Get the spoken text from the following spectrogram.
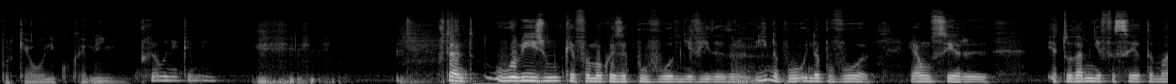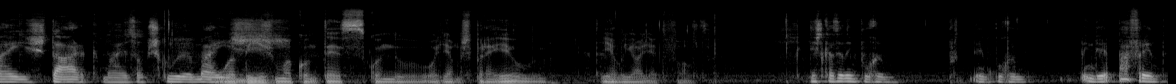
Porque é o único caminho. Porque é o único caminho. Portanto, o abismo, que foi uma coisa que povoou a minha vida durante. E ainda, ainda povoa. É um ser. É toda a minha faceta mais dark, mais obscura, mais. O abismo acontece quando olhamos para ele e ele olha de volta. Neste caso, ele empurra-me. Empurra-me para a frente.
